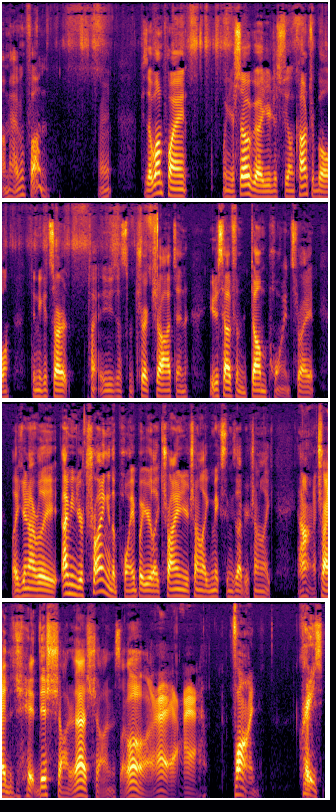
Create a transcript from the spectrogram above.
I'm having fun, right? Because at one point, when you're so good, you're just feeling comfortable. Then you can start play, using some trick shots, and you just have some dumb points, right? Like you're not really. I mean, you're trying in the point, but you're like trying. You're trying to like mix things up. You're trying to like, I'm gonna try to hit this shot or that shot, and it's like, oh, ah, ah, fun, crazy.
